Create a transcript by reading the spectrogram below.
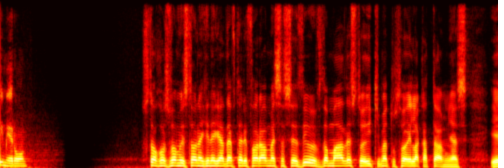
ημερών. Στόχος βομβιστών έγινε για δεύτερη φορά μέσα σε δύο εβδομάδες στο οίκημα του Θόηλα Κατάμιας. Η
